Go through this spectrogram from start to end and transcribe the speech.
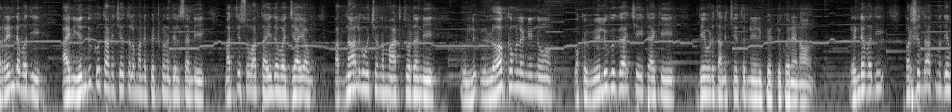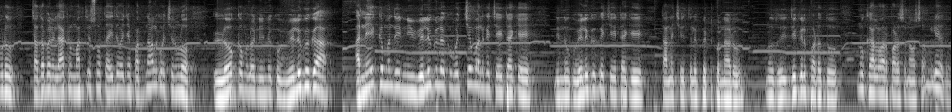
రెండవది ఆయన ఎందుకు తన చేతులు మనం పెట్టుకున్న తెలుసా అండి మత్స్య సువార్త ఐదవ అధ్యాయం పద్నాలుగు వచ్చిన మాట చూడండి. లోకంలో నిన్ను ఒక వెలుగుగా చేయటానికి దేవుడు తన చేతులు నేను పెట్టుకొనేను. రెండవది పరిశుద్ధాత్మ దేవుడు చదవని లేఖను మత్స్యస్వత ఐదు వచ్చిన పద్నాలుగు వచ్చినలో లోకంలో నిన్ను ఒక వెలుగుగా అనేక మంది నీ వెలుగులోకి వచ్చే వాళ్ళకి చేయటాకే నిన్ను ఒక వెలుగుగా చేయటానికి తన చేతిలో పెట్టుకున్నాడు. నువ్వు దిగులు పడద్దు నువ్వు కలవర పడాల్సిన అవసరం లేదు.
